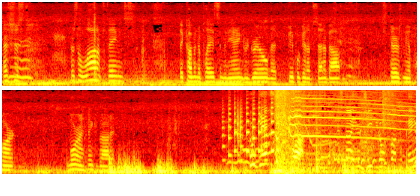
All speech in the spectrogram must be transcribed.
That's just, there's a lot of things that come into place into the Angry Grill that people get upset about. It tears me apart. The more I think about it. Who gives a fuck? It's not your Jeep, you don't fucking pay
